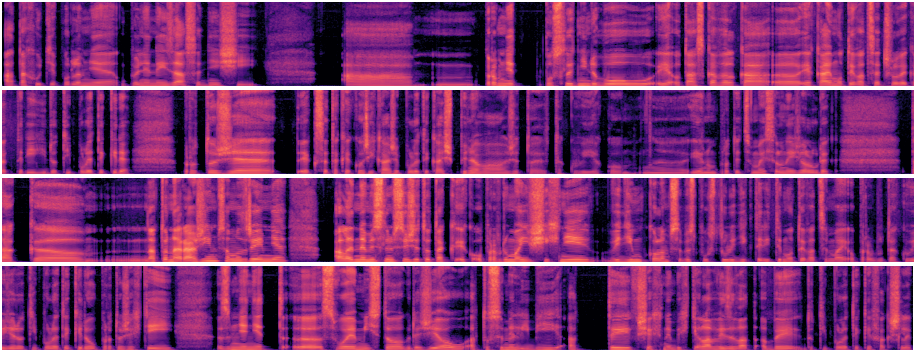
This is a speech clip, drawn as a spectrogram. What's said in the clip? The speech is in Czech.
A ta chuť je podle mě úplně nejzásadnější. A mm, pro mě poslední dobou je otázka velká, eh, jaká je motivace člověka, který do té politiky jde. Protože, jak se tak jako říká, že politika je špinavá, že to je takový jako eh, jenom pro ty, co mají silný žaludek, tak eh, na to narážím samozřejmě, ale nemyslím si, že to tak jako opravdu mají všichni. Vidím kolem sebe spoustu lidí, kteří ty motivace mají opravdu takový, že do té politiky jdou, protože chtějí změnit uh, svoje místo, kde žijou a to se mi líbí a ty všechny bych chtěla vyzvat, aby do té politiky fakt šli.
